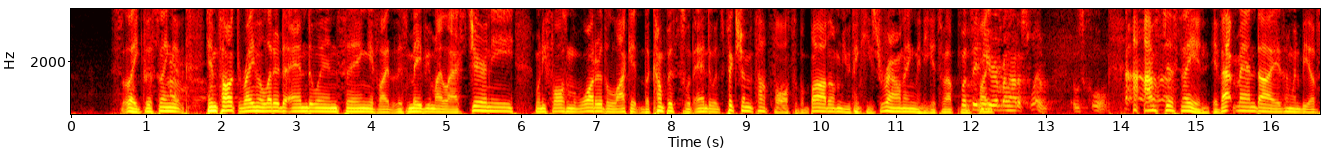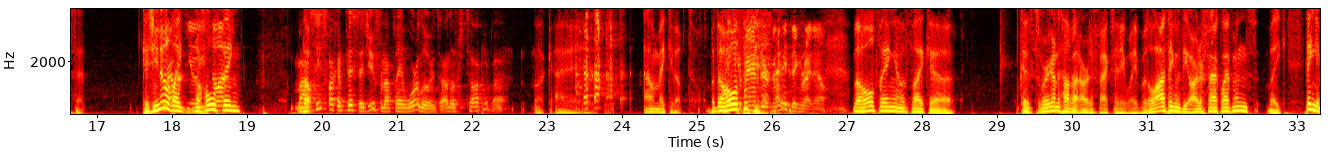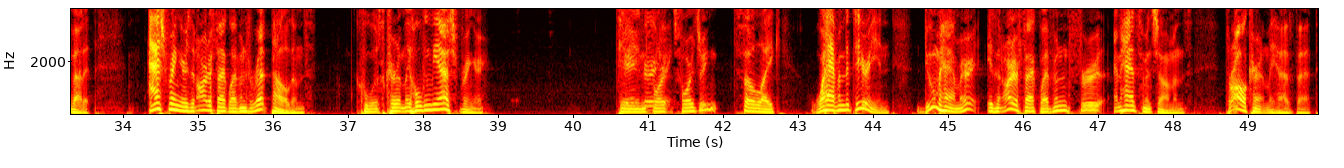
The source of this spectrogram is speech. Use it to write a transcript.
so, like the thing of him talk writing a letter to Anduin saying if I this may be my last journey when he falls in the water the locket the compass with Anduin's picture on the top falls to the bottom you think he's drowning then he gets up But and then fights he remembered how to swim. It was cool. I, I'm just saying if that man dies I'm gonna be upset because you know like you know, the whole still has- thing Miles, he's fucking pissed at you for not playing Warlords. I don't know what you're talking about. look I I'll make it up to him but the whole thing Commander of anything right now. the whole thing of like uh because we're gonna talk about artifacts anyway but a lot of things with the artifact weapons like think about it. Ashbringer is an artifact weapon for Ret paladins who is currently holding the ashbringer. Tirion Fordring. forging? So like what happened to Tirion? Doomhammer is an artifact weapon for enhancement shamans. Thrall currently has that.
